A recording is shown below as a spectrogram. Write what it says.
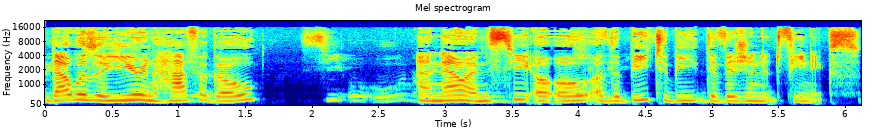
That was a year and a half ago, and now I'm COO of the B2B division at Phenix.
